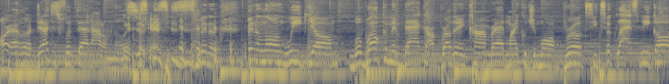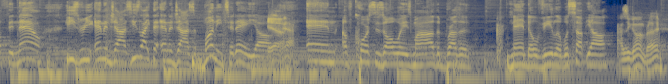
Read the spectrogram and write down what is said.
Or, or did I just flip that? I don't know. It's just- okay. This, this has been a been a long week, y'all. We're welcoming back our brother and comrade Michael Jamal Brooks. He took last week off, and now he's re-energized. He's like the Energizer Bunny today, y'all. Yeah. Yeah. And of course, as always, my other brother, Nando Vila. What's up, y'all? How's it going, brother?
